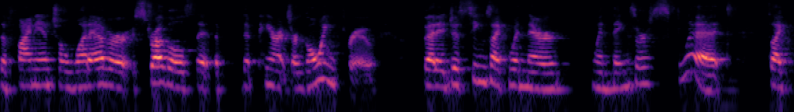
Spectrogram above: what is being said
the financial whatever struggles that the, the parents are going through. But it just seems like when they're when things are split it's like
